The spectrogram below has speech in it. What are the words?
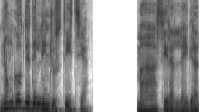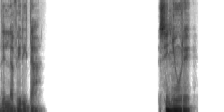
Non gode dell'ingiustizia ma si rallegra della verità. Signore,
